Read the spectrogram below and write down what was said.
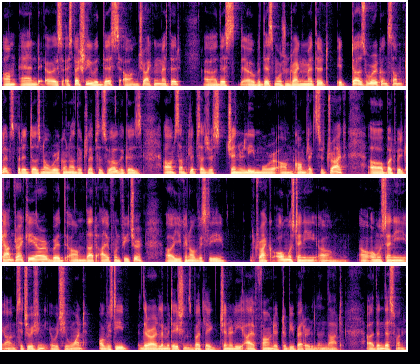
Um, and uh, especially with this um, tracking method uh, this uh, with this motion tracking method it does work on some clips but it does not work on other clips as well because um, some clips are just generally more um, complex to track. Uh, but with camtrack ar with um, that iphone feature you can obviously track almost any um, almost any um, situation which you want. Obviously there are limitations but like generally i found it to be better than that uh, than this one.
